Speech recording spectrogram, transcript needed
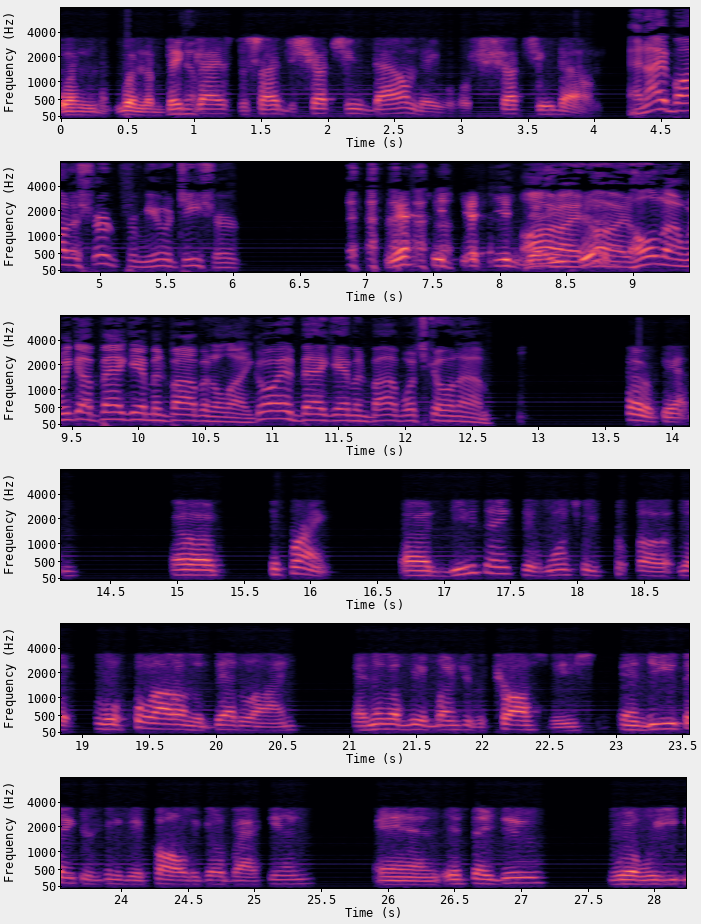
when when the big Yep. guys decide to shut you down, they will shut you down. And I bought a shirt from you, a T-shirt. yeah, you, you, All you right, did. all right. Hold on. We got Backgammon Bob in the line. Go ahead, Backgammon Bob. What's going on? Hello, Captain. Uh, to Frank, uh, do you think that once we uh, that we'll pull out on the deadline, and then there'll be a bunch of atrocities, and do you think there's going to be a call to go back in? And if they do, will we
